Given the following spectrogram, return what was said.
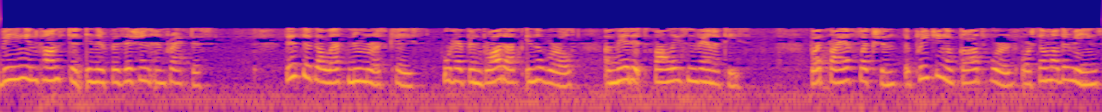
being inconstant in their position and practice. This is a less numerous case, who have been brought up in the world amid its follies and vanities. But by affliction, the preaching of God's word, or some other means,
